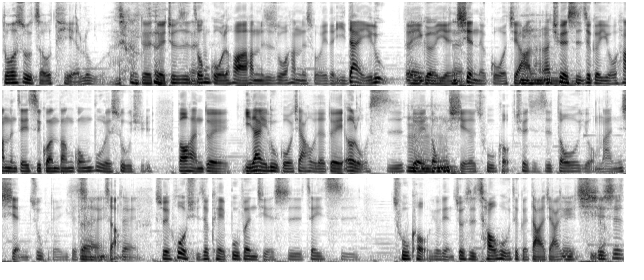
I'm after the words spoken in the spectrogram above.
多数走铁路。对对对，就是中国的话，他们是说他们所谓的一带一路的一个沿线的国家了。那确实，这个由他们这次官方公布的数据，包含对一带一路国家或者对俄罗斯、对东协的出口，确实是都有蛮显著的一个成长。对，所以或许这可以部分解释这。次出口有点就是超乎这个大家预期。其实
